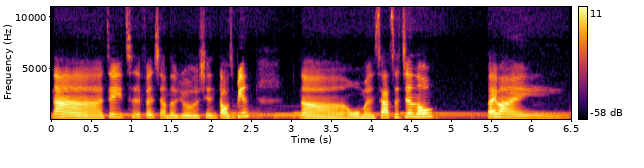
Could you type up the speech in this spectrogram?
那这一次分享的就先到这边，那我们下次见喽。Bye bye.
